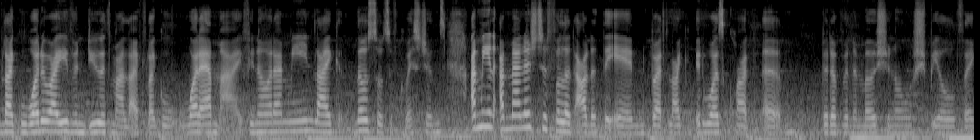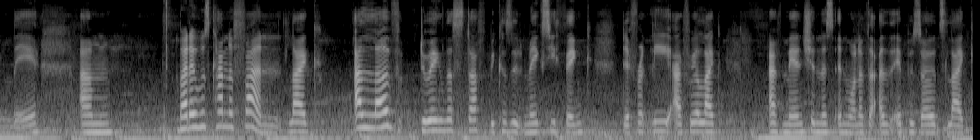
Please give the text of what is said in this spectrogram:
like what do i even do with my life? Like what am i? If you know what i mean? Like those sorts of questions. I mean i managed to fill it out at the end but like it was quite a bit of an emotional spiel thing there um but it was kind of fun like i love doing this stuff because it makes you think differently i feel like i've mentioned this in one of the other episodes like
